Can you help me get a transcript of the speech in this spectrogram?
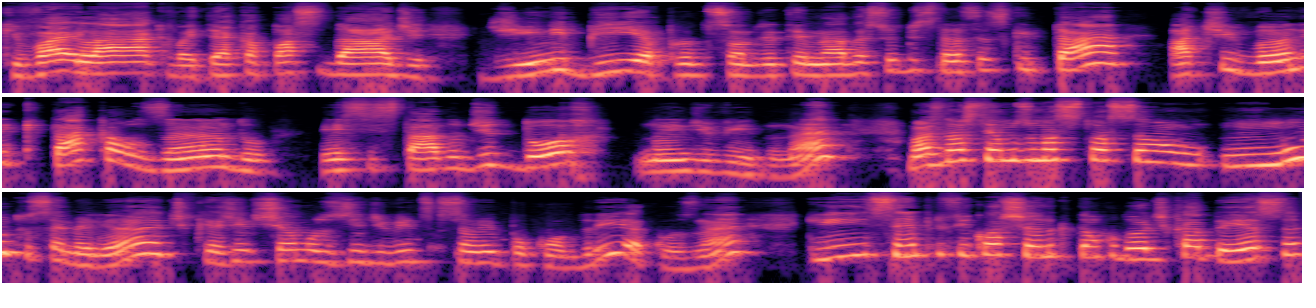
que vai lá, que vai ter a capacidade de inibir a produção de determinadas substâncias que está ativando e que está causando esse estado de dor no indivíduo, né? Mas nós temos uma situação muito semelhante, que a gente chama os indivíduos que são hipocondríacos, né? Que sempre ficam achando que estão com dor de cabeça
